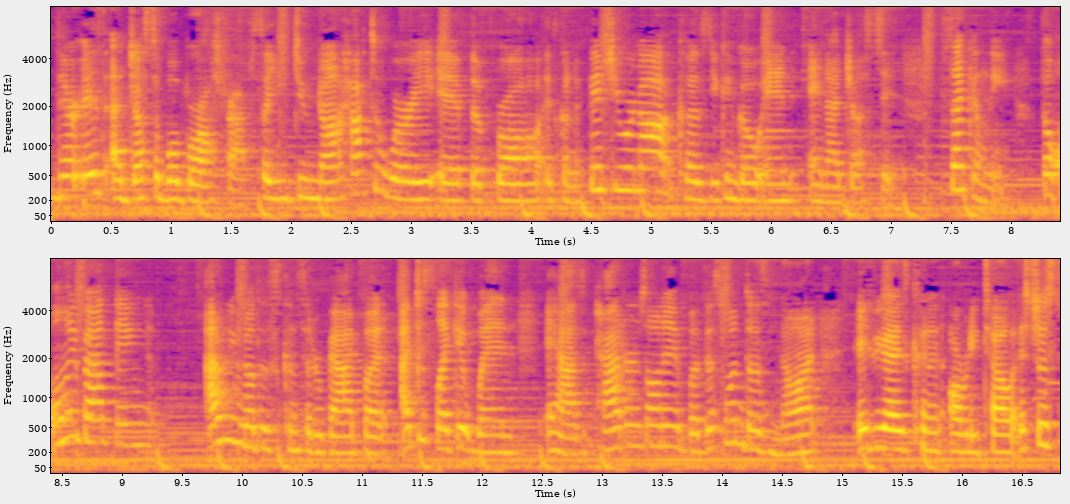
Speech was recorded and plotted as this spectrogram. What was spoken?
there is adjustable bra straps so you do not have to worry if the bra is going to fit you or not because you can go in and adjust it secondly the only bad thing I don't even know if this is considered bad, but I just like it when it has patterns on it, but this one does not. If you guys couldn't already tell, it's just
